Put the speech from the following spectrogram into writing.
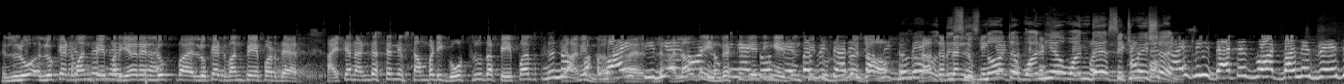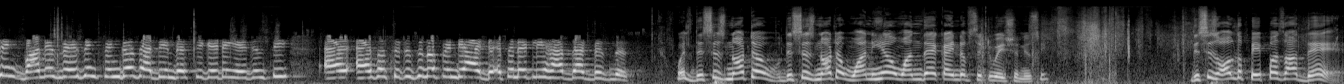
Lo- look at one No, no, paper here and look by, look at one paper there. I can understand if somebody goes through the paper. No, no, I mean, why uh, CBI allow not the looking at investigating those agency papers to do the job public domain? rather No, than this is not a one here, one there situation. Precisely, that is what one is raising. One is raising fingers at the investigating agency. As a citizen of India, I definitely have that business. Well, this is not a this is not a one here, one there kind of situation. You see, this is all the papers are there,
